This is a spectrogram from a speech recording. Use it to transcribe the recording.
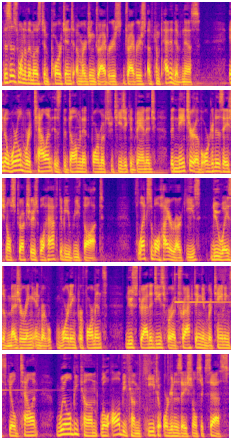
This is one of the most important emerging drivers drivers of competitiveness. In a world where talent is the dominant form of strategic advantage, the nature of organizational structures will have to be rethought. Flexible hierarchies, new ways of measuring and rewarding performance, new strategies for attracting and retaining skilled talent will become will all become key to organizational success.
